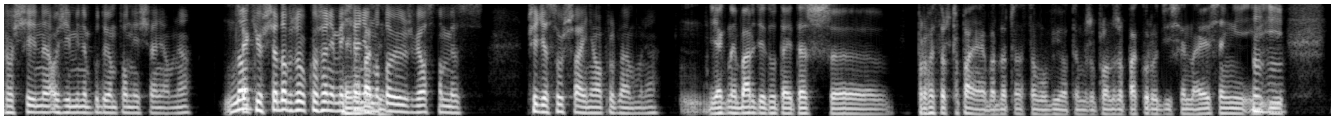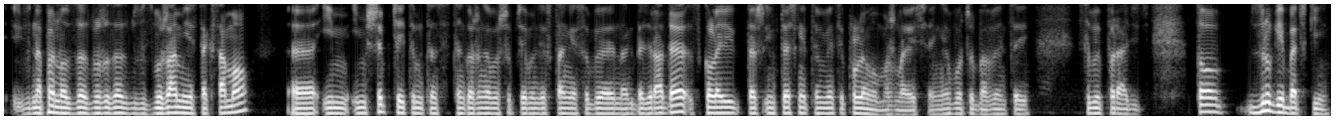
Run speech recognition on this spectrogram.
rośliny, ozieminy budują plon jesienią, nie? No, Jak już się dobrze ukorzenią Jak jesienią, no to już wiosną jest, przyjdzie susza i nie ma problemu, nie? jak najbardziej tutaj też e, profesor Szczepaniak bardzo często mówi o tym, że plon rzepaku rodzi się na jesień i, Mhm. i, na pewno ze, zboż- ze zbożami jest tak samo. E, Im, Im szybciej, tym ten system korzeniowy szybciej będzie w stanie sobie jednak dać radę. Z kolei też im wcześniej, tym więcej problemów można jesień, nie? bo trzeba więcej sobie poradzić. To z drugiej beczki,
